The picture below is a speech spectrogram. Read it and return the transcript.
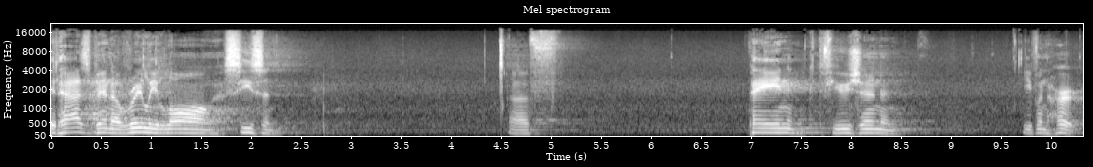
It has been a really long season of pain, confusion, and even hurt.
